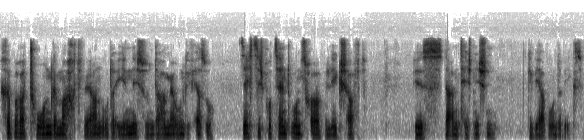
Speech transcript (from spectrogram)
Reparaturen gemacht werden oder ähnliches. Und da haben wir ungefähr so 60 Prozent unserer Belegschaft ist da im technischen Gewerbe unterwegs.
